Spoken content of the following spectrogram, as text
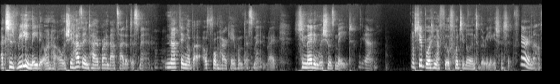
Like she's really made it on her own. She has an entire brand outside of this man. Mm-hmm. Nothing about from her came from this man, right? She met him when she was made. yeah. Well, she brought in a f- 40 million to the relationship. Fair enough.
